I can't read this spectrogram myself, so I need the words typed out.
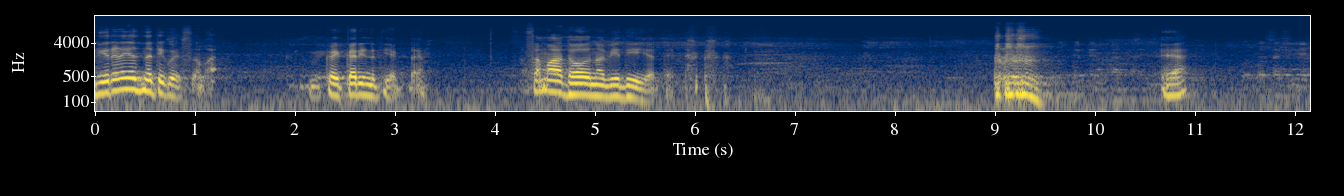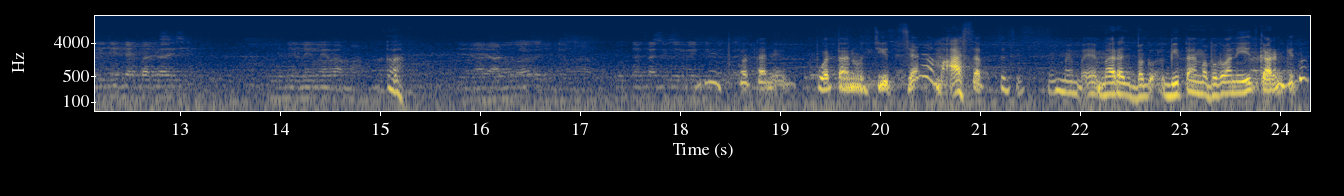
નિર્ણય જ નથી કોઈ સમા કઈ કરી નથી શકતા એમ. સમાધો ન વિધિ હતે હે. પોતાની, પોતાનું ચિત્ત છે ને, આમ આસક્ત મહારાજ ગીતામાં ભગવાને એ જ કારણ કીધું,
